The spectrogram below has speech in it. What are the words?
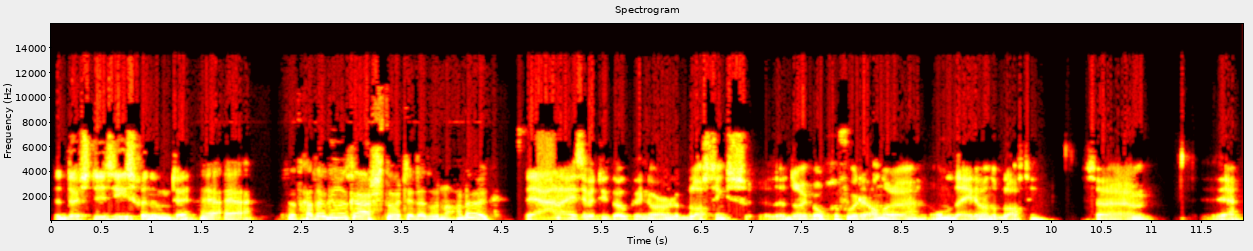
De Dutch disease genoemd, hè? Ja, ja. Dat gaat ook in elkaar storten, dat wordt nog leuk. Ja, nou, ze hebben natuurlijk ook enorme belastingsdruk opgevoerd in andere onderdelen van de belasting. Dus uh, ja,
